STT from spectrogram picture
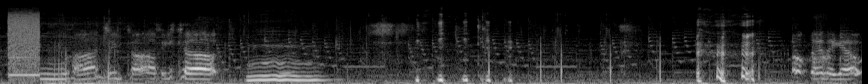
Ooh, haunted coffee cup. Ooh. Oh, there they go.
